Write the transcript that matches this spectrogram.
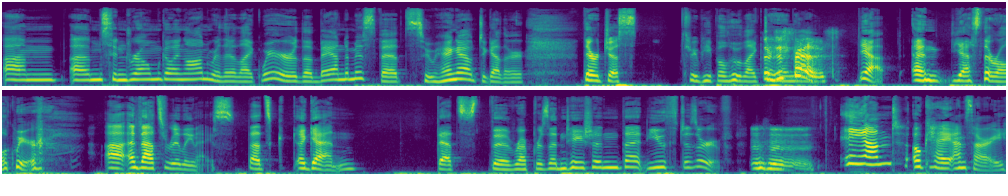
um, um, syndrome going on where they're like, we're the band of misfits who hang out together. They're just three people who like they're to just hang out. friends Yeah, and yes, they're all queer, uh, and that's really nice. That's again, that's the representation that youth deserve. hmm And okay, I'm sorry.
